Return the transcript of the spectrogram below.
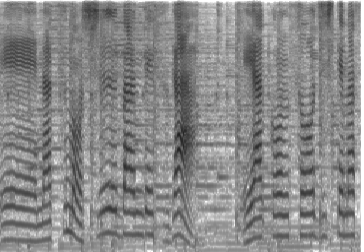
えー、夏も終盤ですがエアコン掃除してます？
